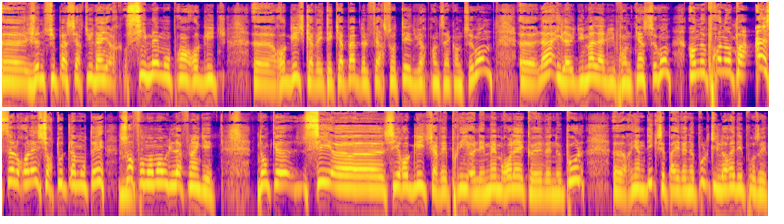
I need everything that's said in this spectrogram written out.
Euh, je ne suis pas certain d'ailleurs, si même on prend Roglic, euh, Roglic qui avait été capable de le faire sauter et de lui reprendre 50 secondes, euh, là, il a eu du mal à lui prendre 15 secondes en ne prenant pas un seul relais sur toute la montée, mmh. sauf au moment où il l'a flingué. Donc, si, si Roglic avait pris les mêmes relais que Evenepoel, rien ne dit que c'est pas Evenepoel qui l'aurait déposé.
